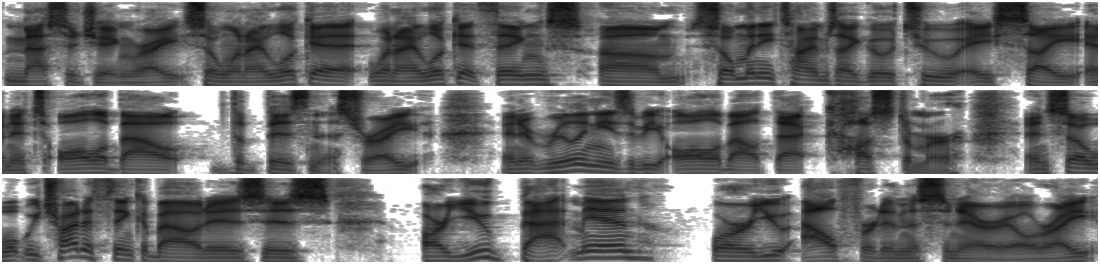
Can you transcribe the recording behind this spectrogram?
messaging, right? So when I look at when I look at things, um, so many times I go to a site and it's all about the business, right? And it really needs to be all about that customer. And so what we try to think about is is are you Batman or are you Alfred in this scenario, right?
